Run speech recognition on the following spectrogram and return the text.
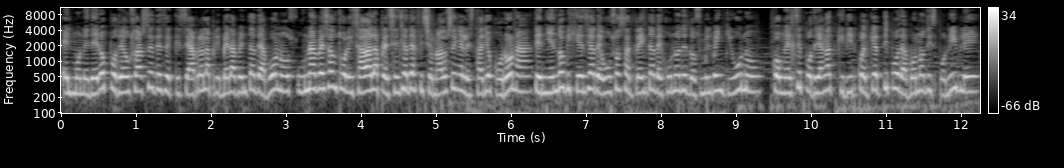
el monedero podrá usarse desde que se abra la primera venta de abonos, una vez autorizada la presencia de aficionados en el Estadio Corona, teniendo vigencia de uso hasta el 30 de junio de 2021. Con él se podrían adquirir cualquier tipo de abono disponible.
